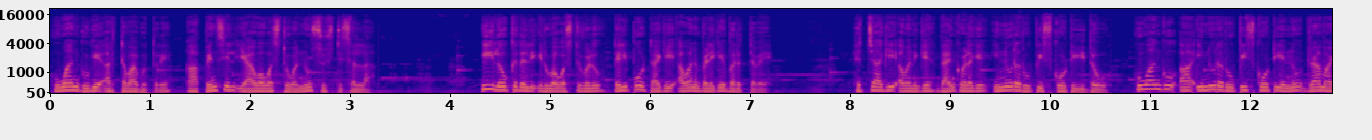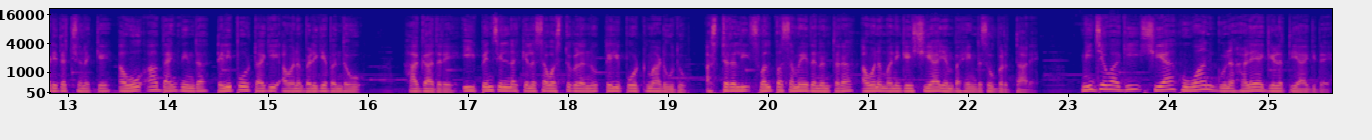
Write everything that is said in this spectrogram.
ಹುವಾನ್ಗುಗೆ ಅರ್ಥವಾಗುತ್ತದೆ, ಆ ಪೆನ್ಸಿಲ್ ಯಾವ ವಸ್ತುವನ್ನು ಸೃಷ್ಟಿಸಲ್ಲ. ಈ ಲೋಕದಲ್ಲಿ ಇರುವ ವಸ್ತುಗಳು ಟೆಲಿಪೋರ್ಟ್ ಆಗಿ ಅವನ ಬಳಿಗೆ ಬರುತ್ತವೆ. ಹೆಚ್ಚಾಗಿ ಅವನಿಗೆ ಬ್ಯಾಂಕ್ ಒಳಗೆ ಇನ್ನೂರ ರೂಪೀಸ್ ಕೋಟಿ ಇದ್ದವು. ಹುವಾಂಗು ಆ ಇನ್ನೂರ ರೂಪೀಸ್ ಕೋಟಿಯನ್ನು ಡ್ರಾ ಮಾಡಿದ ಕ್ಷಣಕ್ಕೆ ಅವು ಆ ಬ್ಯಾಂಕ್ನಿಂದ ಟೆಲಿಪೋರ್ಟ್ ಆಗಿ ಅವನ ಬಳಿಗೆ ಬಂದವು. ಹಾಗಾದರೆ ಈ ಪೆನ್ಸಿಲ್ನ ಕೆಲಸ ವಸ್ತುಗಳನ್ನು ಟೆಲಿಪೋರ್ಟ್ ಮಾಡುವುದು. ಅಷ್ಟರಲ್ಲಿ ಸ್ವಲ್ಪ ಸಮಯದ ನಂತರ ಅವನ ಮನೆಗೆ ಶಿಯಾ ಎಂಬ ಹೆಂಗಸು ಬರುತ್ತಾರೆ. ನಿಜವಾಗಿ ಶಿಯಾ ಹುವಾನ್ ಗುನ ಹಳೆಯ ಗೆಳತಿಯಾಗಿದೆ.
